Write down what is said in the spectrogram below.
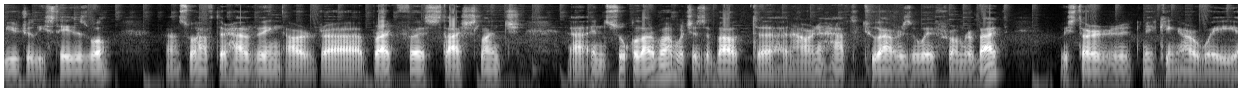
usually stays as well. Uh, so after having our uh, breakfast slash lunch in Souq Al Arba which is about an hour and a half to two hours away from Rabat we started making our way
